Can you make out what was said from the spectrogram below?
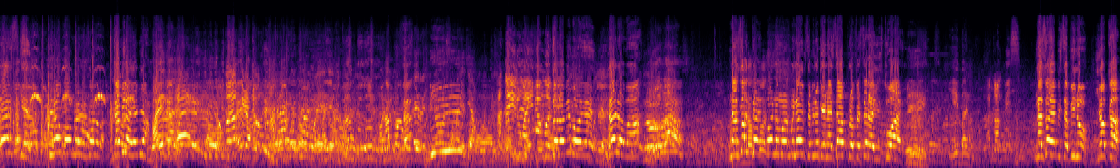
est-ce que biloko yango nazoloba kabila ayebi yango tolobi boye naloba nazoteponayebisa bino ke naza professeur ya histoire nazoyebisa bino yoka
